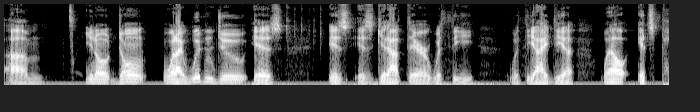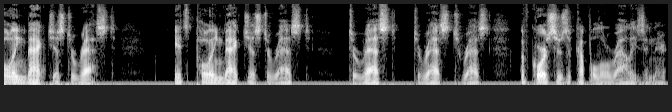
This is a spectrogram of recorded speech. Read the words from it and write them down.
um, you know, don't, what I wouldn't do is, is, is get out there with the, with the idea, well, it's pulling back just to rest. It's pulling back just to rest, to rest, to rest, to rest. Of course, there's a couple little rallies in there.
